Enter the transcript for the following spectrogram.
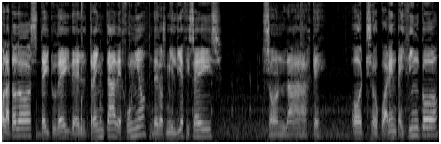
Hola a todos, Day to Day del 30 de junio de 2016. Son las, ¿qué? 8.45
